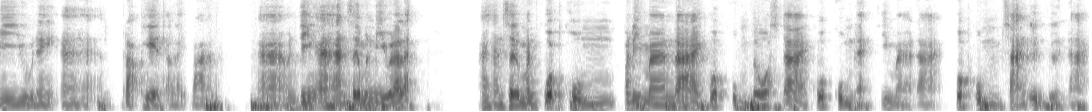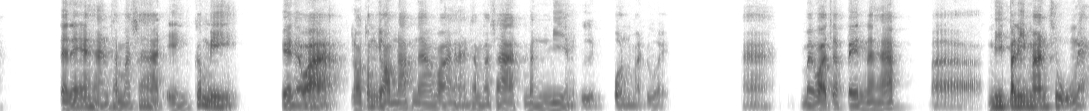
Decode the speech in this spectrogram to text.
มีอยู่ในอาหารประเภทอะไรบ้าง อ่าจริงอาหารเสริมมันมีอยู่แล้วแหละ อาหารเสริมมันควบคุมปริมาณได้ ควบคุมโดสได้ ควบคุมแหล่งที่มาได้ ควบคุมสารอื่น ๆได้ แต่ในอาหารธรรมชาติเองก็มี พียงแต่ว่าเราต้องยอมรับนะว่าอาหารธรรมชาติมันมีอย่างอื่นปนมาด้วยอ่าไม่ว่าจะเป็นนะครับมีปริมาณสูงเนี่ย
